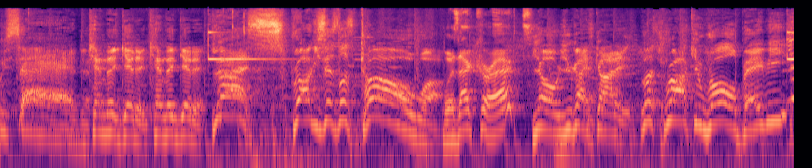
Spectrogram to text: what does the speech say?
so sad. Can they get it? Can they get it? Yes! Rocky says let's go! Was that correct? Yo, you guys got it. Let's rock and roll, baby.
